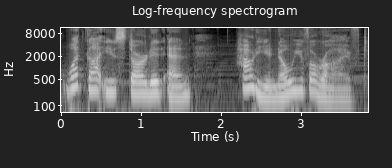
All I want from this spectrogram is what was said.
What got you started, and how do you know you've arrived?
